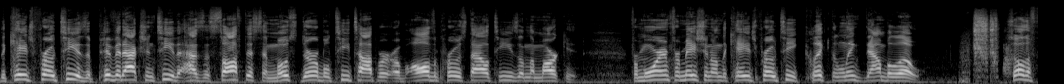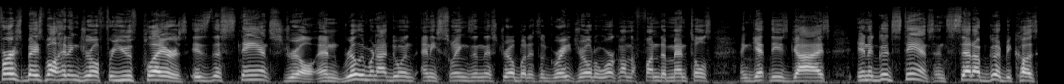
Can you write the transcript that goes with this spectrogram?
The Cage Pro Tee is a pivot action tee that has the softest and most durable tee topper of all the pro style tees on the market. For more information on the Cage Pro Tee, click the link down below. So the first baseball hitting drill for youth players is the stance drill. And really we're not doing any swings in this drill, but it's a great drill to work on the fundamentals and get these guys in a good stance and set up good because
